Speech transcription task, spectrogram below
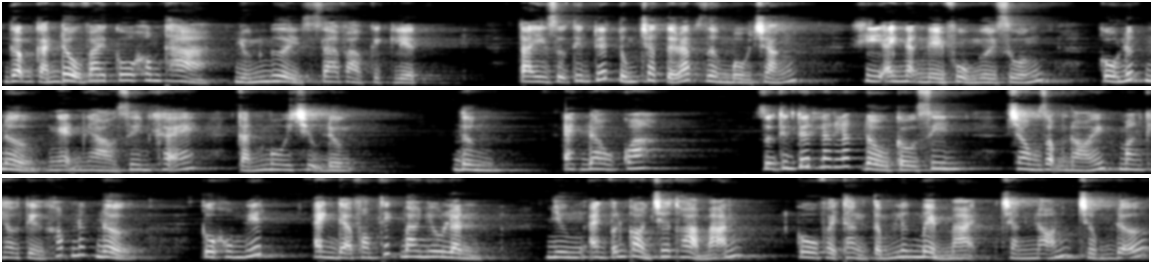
gậm cắn đầu vai cô không thả, nhún người ra vào kịch liệt. Tay dự tiên tuyết túng chặt tới đắp giường màu trắng. Khi anh nặng nề phủ người xuống cô nức nở, nghẹn ngào rên khẽ, cắn môi chịu đựng. Đừng, em đau quá. Dự thiên tuyết lắc lắc đầu cầu xin, trong giọng nói mang theo tiếng khóc nức nở. Cô không biết anh đã phóng thích bao nhiêu lần, nhưng anh vẫn còn chưa thỏa mãn. Cô phải thẳng tấm lưng mềm mại, trắng nõn, chống đỡ,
